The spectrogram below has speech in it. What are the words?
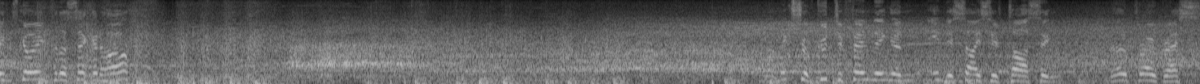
Things going for the second half. A mixture of good defending and indecisive passing. No progress.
